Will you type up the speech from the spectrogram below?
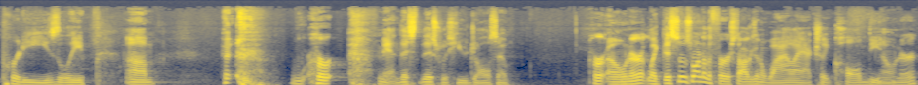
pretty easily. Um, her man, this this was huge also her owner like this was one of the first dogs in a while i actually called the owner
